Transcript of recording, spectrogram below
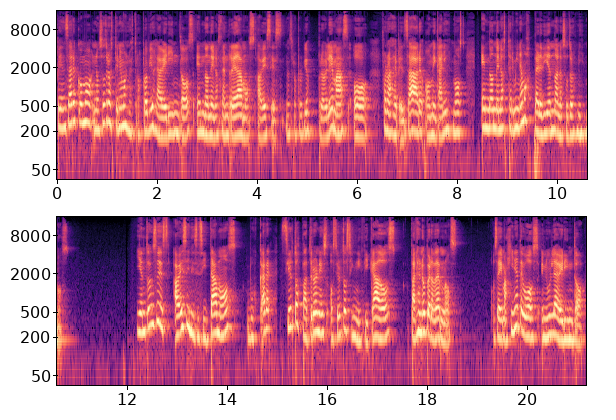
pensar cómo nosotros tenemos nuestros propios laberintos en donde nos enredamos a veces, nuestros propios problemas o formas de pensar o mecanismos, en donde nos terminamos perdiendo a nosotros mismos. Y entonces a veces necesitamos buscar ciertos patrones o ciertos significados para no perdernos. O sea, imagínate vos en un laberinto.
